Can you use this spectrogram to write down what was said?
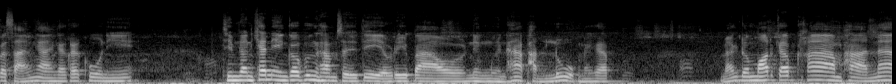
ประสานงานกันครับคู่นี้ ทีมดันแคนเองก็เพิ่งทำสถิติรีบาว15,000 ลูกนะครับแม็กโดมอสครับข้ามผ่านหน้า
